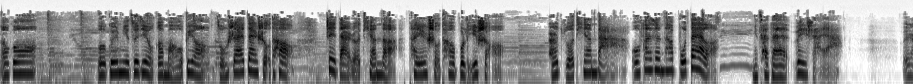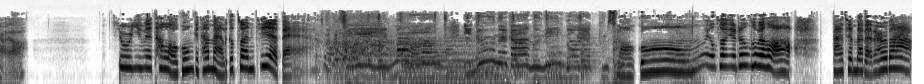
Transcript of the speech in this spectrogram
老公，我闺蜜最近有个毛病，总是爱戴手套，这大热天的，她也手套不离手。而昨天吧，我发现她不戴了，你猜猜为啥呀？为啥呀？就是因为她老公给她买了个钻戒呗。老公，那个钻戒真的特别好，八千八百八十八，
